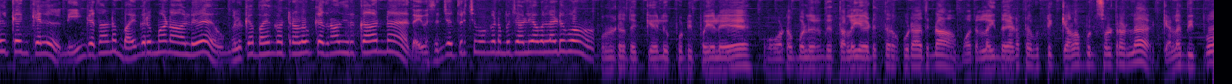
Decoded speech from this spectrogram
ஹல்க் அங்கிள் நீங்க தானே பயங்கரமான ஆளு. உங்களுக்கே பயம் காட்டுற அளவுக்கு எதனாவது இருக்கான்னு தயவு செஞ்சு எதிர்த்து வாங்க நம்ம ஜாலியா விளையாடுவோம். சொல்றத கேளு பொடி பயலே. உடம்புல இருந்து தலையை எடுத்துட கூடாதுன்னா முதல்ல இந்த இடத்த விட்டு கிளம்புன்னு சொல்றேன்ல. கிளம்பி போ.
